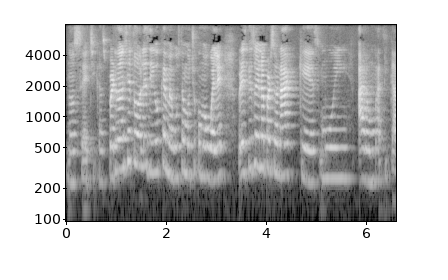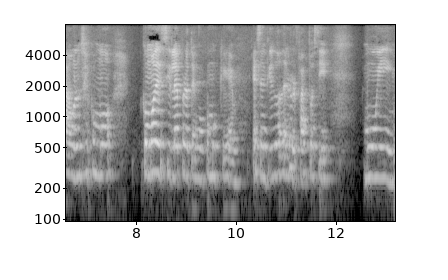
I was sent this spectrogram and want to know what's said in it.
No sé, chicas, perdón si a todos les digo que me gusta mucho cómo huele, pero es que soy una persona que es muy aromática o no sé cómo, cómo decirle, pero tengo como que el sentido del olfato así muy,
